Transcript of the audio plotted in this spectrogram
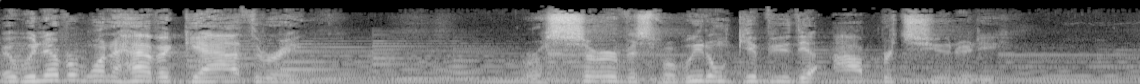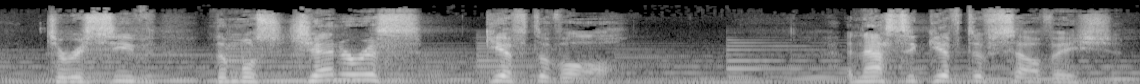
And we never want to have a gathering or a service where we don't give you the opportunity to receive the most generous gift of all, and that's the gift of salvation.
